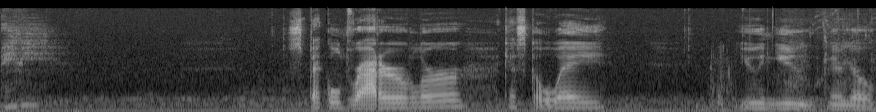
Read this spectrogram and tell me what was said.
Maybe. Speckled rattler. I guess go away. You and you. There you go.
